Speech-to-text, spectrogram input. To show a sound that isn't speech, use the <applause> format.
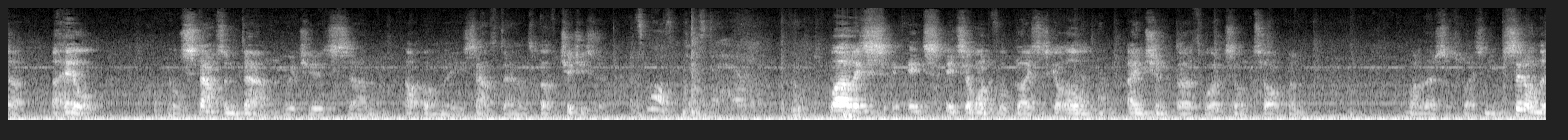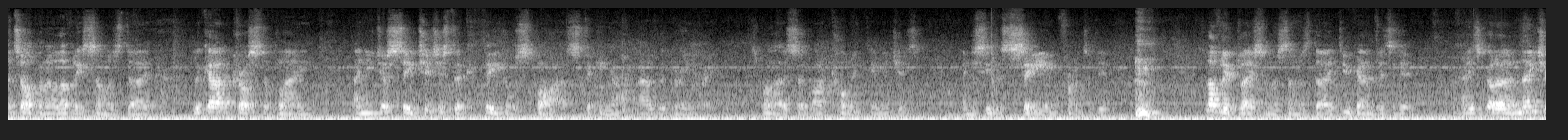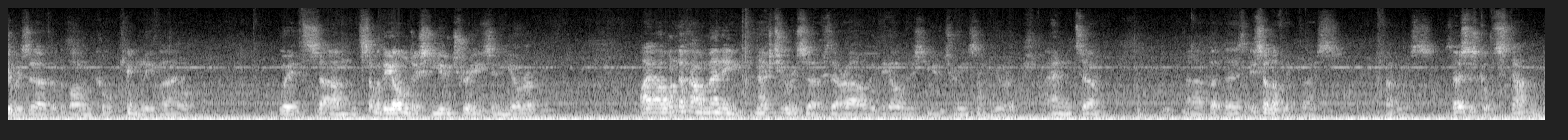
uh, a hill called Stoughton Down, which is um, up on the South Downs above Chichester. It's more than just a hill. Well, it's it's it's a wonderful place. It's got old ancient earthworks on top and one of those sorts of places. And you can sit on the top on a lovely summer's day, look out across the plain, and you just see Chichester Cathedral spire sticking up out of the greenery. It's one of those sort of iconic images, and you see the sea in front of you. <clears throat> lovely place on a summer's day. Do go and visit it. It's got a nature reserve at the bottom called Kingley Vale, with some of the oldest yew trees in Europe. I, I wonder how many nature reserves there are with the oldest yew trees in Europe. And um, uh, but there's, it's a lovely place, fabulous. So this is called Stoughton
